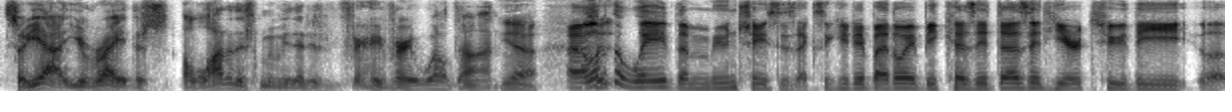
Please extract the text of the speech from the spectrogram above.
So yeah, you're right. There's a lot of this movie that is very very well done. yeah, I So- love the way the moon chase is executed, by the way, because it does adhere to the uh,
